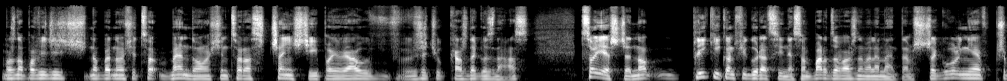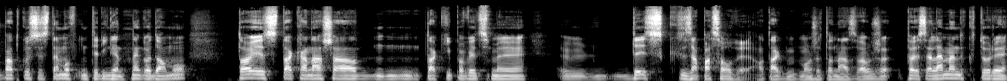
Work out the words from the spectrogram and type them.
można powiedzieć, no będą się, co, będą się coraz częściej pojawiały w życiu każdego z nas. Co jeszcze? No, pliki konfiguracyjne są bardzo ważnym elementem, szczególnie w przypadku systemów inteligentnego domu, to jest taka nasza, taki powiedzmy, dysk zapasowy, o tak może to nazwał, że to jest element, który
